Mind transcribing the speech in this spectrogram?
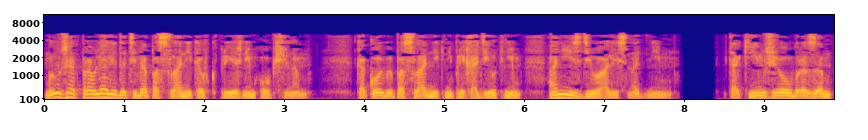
Мы уже отправляли до тебя посланников к прежним общинам. Какой бы посланник ни приходил к ним, они издевались над ним. Таким же образом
